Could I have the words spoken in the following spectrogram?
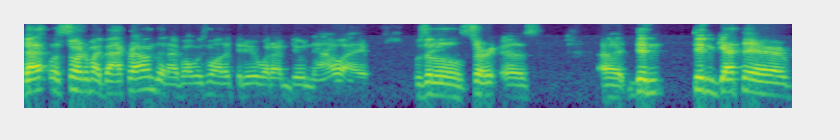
that was sort of my background, and I've always wanted to do what I'm doing now. I was a little uh, uh, didn't didn't get there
